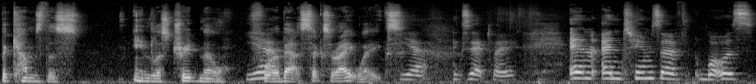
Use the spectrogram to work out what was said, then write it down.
becomes this endless treadmill Yeah. for about six or eight weeks. Yeah, exactly. And in terms of what was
